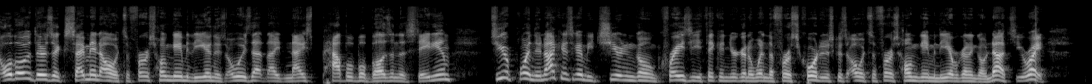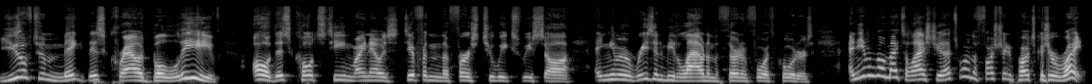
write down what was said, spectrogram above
Although there's excitement, oh, it's the first home game of the year, and there's always that like nice palpable buzz in the stadium. To your point, they're not just going to be cheering and going crazy, thinking you're going to win the first quarter just because oh, it's the first home game of the year. We're going to go nuts. You're right. You have to make this crowd believe oh, this Colts team right now is different than the first two weeks we saw, and give them a reason to be loud in the third and fourth quarters. And even going back to last year, that's one of the frustrating parts because you're right.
